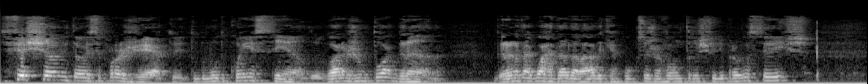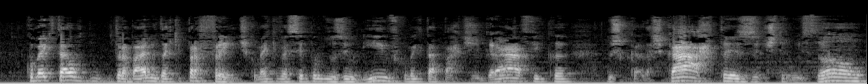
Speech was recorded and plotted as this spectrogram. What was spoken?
fechando então esse projeto e todo mundo conhecendo, agora juntou a grana. A grana está guardada lá, daqui a pouco vocês já vão transferir para vocês como é que está o trabalho daqui para frente? Como é que vai ser produzir o livro? Como é que está a parte gráfica, dos, das cartas, distribuição,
